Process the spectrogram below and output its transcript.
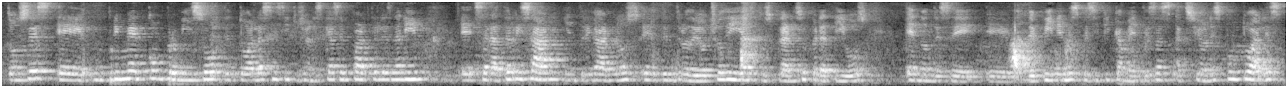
Entonces, eh, un primer compromiso de todas las instituciones que hacen parte del ESNARIM será aterrizar y entregarnos dentro de ocho días los planes operativos en donde se eh, definen específicamente esas acciones puntuales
